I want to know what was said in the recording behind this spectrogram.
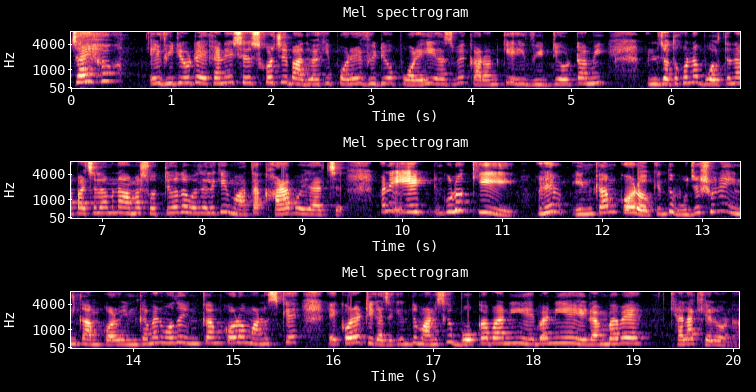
যাই হোক এই ভিডিওটা এখানেই শেষ করছি বাদ বাকি পরের ভিডিও পরেই আসবে, কারণ কি এই ভিডিওটা আমি মানে যতক্ষণ না বলতে না পারছিলাম না, আমার সত্যি কথা বলতে গেলে কি মাথা খারাপ হয়ে যাচ্ছে। মানে এইগুলো কি? মানে ইনকাম করো, কিন্তু বুঝে শুনে ইনকাম করো ইনকামের মতো ইনকাম করো, মানুষকে এ করে ঠিক আছে, কিন্তু মানুষকে বোকা বানিয়ে, এ বানিয়ে এরমভাবে খেলা খেলো না।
